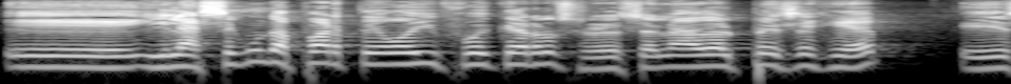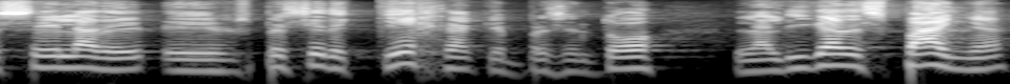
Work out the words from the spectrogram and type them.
eh, y la segunda parte hoy fue, Carlos, relacionado al PSG, es eh, la de, eh, especie de queja que presentó la Liga de España,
